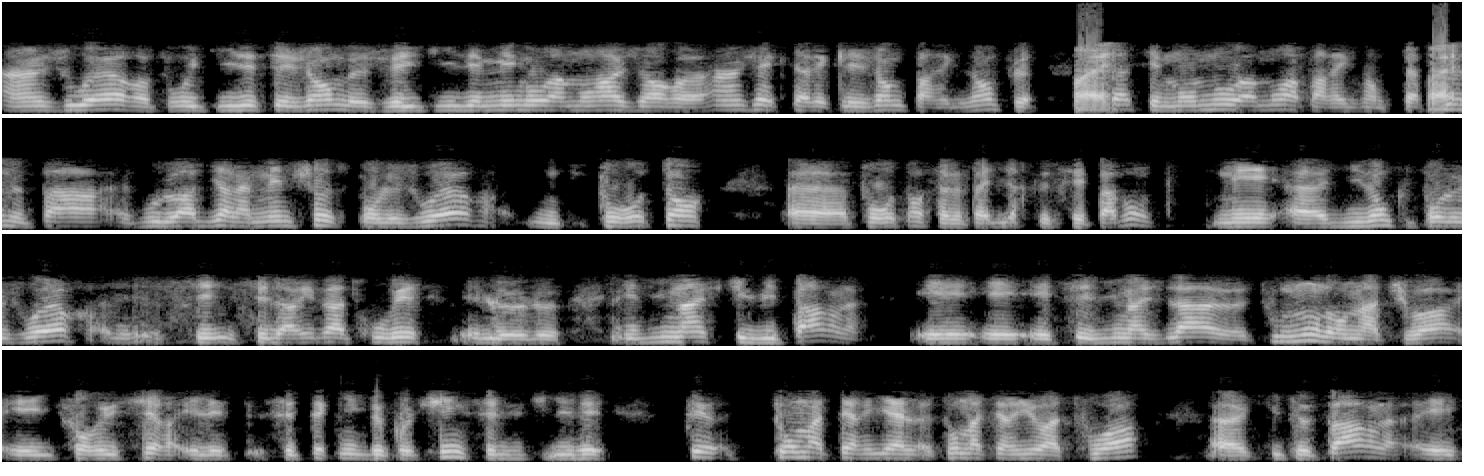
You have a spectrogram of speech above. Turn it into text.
un joueur pour utiliser ses jambes, je vais utiliser mes mots à moi, genre injecte avec les jambes par exemple. Ça c'est mon mot à moi par exemple. Ça peut ne pas vouloir dire la même chose pour le joueur. Pour autant, euh, pour autant, ça ne veut pas dire que c'est pas bon, mais euh, disons que pour le joueur, c'est d'arriver à trouver le, le, les images qui lui parlent. Et, et, et ces images-là, euh, tout le monde en a, tu vois. Et il faut réussir. Et les, cette technique de coaching, c'est d'utiliser ton matériel, ton matériau à toi, euh, qui te parle et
